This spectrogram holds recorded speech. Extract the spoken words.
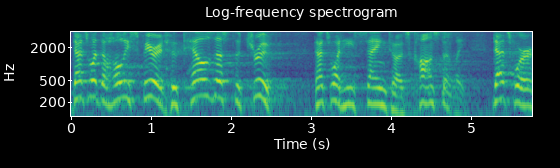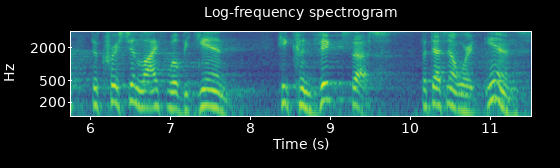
That's what the Holy Spirit, who tells us the truth, that's what He's saying to us constantly. That's where the Christian life will begin. He convicts us, but that's not where it ends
